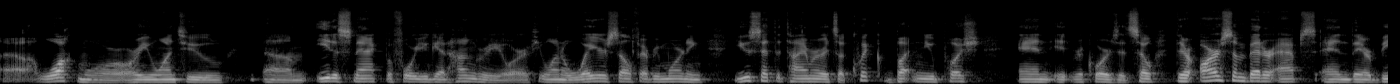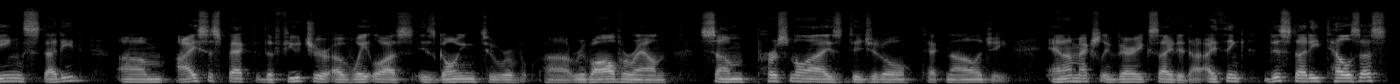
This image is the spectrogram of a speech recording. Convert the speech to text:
uh, walk more, or you want to um, eat a snack before you get hungry, or if you want to weigh yourself every morning, you set the timer. It's a quick button you push and it records it. So there are some better apps and they're being studied. Um, I suspect the future of weight loss is going to rev- uh, revolve around some personalized digital technology. And I'm actually very excited. I think this study tells us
